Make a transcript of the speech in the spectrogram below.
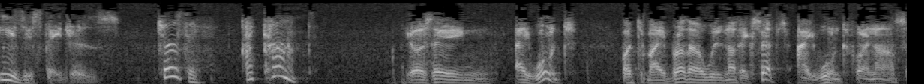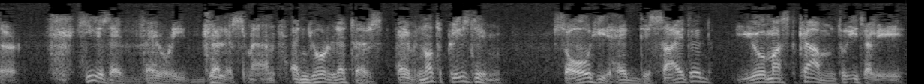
easy stages. Joseph, I can't. You're saying, I won't, but my brother will not accept I won't for an answer. He is a very jealous man, and your letters have not pleased him. So he had decided you must come to Italy.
